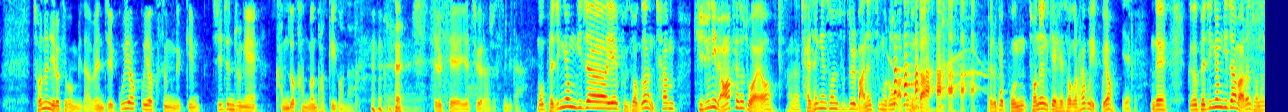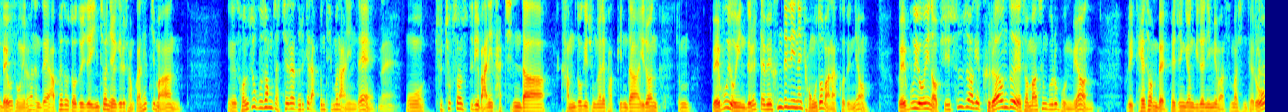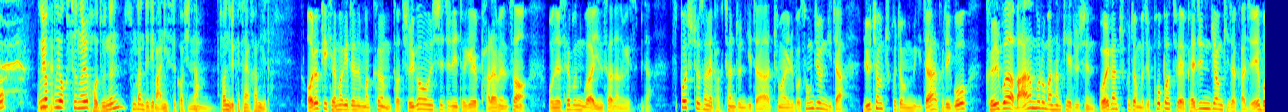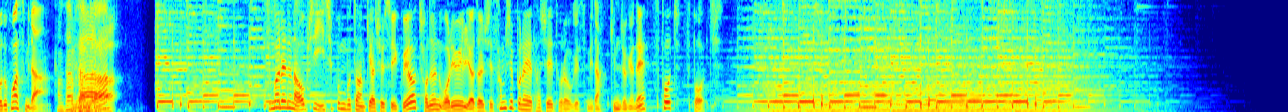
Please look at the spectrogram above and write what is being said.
저는 이렇게 봅니다. 왠지 꾸역꾸역 승 느낌 시즌 중에 감독 한 번 바뀌거나 네, 이렇게 예측을 하셨습니다. 뭐 배진경 기자의 분석은 참 기준이 명확해서 좋아요. 잘생긴 선수들 많은 팀으로 앞에 놓는다. 이렇게 본 저는 이렇게 해석을 하고 있고요. 예. 근데 그 배진경 기자 말은 저는 매우 동의를 하는데 앞에서 저도 이제 인천 얘기를 잠깐 했지만 선수 구성 자체가 그렇게 나쁜 팀은 아닌데 네. 뭐 주축 선수들이 많이 다친다. 감독이 중간에 바뀐다 이런 좀 외부 요인들 때문에 흔들리는 경우도 많았거든요. 외부 요인 없이 순수하게 그라운드에서만 승부를 보면 우리 대선배 배진경 기자님이 말씀하신 대로 꾸역꾸역 승을 거두는 순간들이 많이 있을 것이다. 음. 저는 이렇게 생각합니다. 어렵게 개막이 되는 만큼 더 즐거운 시즌이 되길 바라면서 오늘 세 분과 인사 나누겠습니다. 스포츠조선의 박찬준 기자, 중앙일보 송지훈 기자, 류청 축구 전문 기자, 그리고 글과 마음으로만 함께 해 주신 월간 축구 전문지 포퍼트의 배진경 기자까지 모두 고맙습니다. 감사합니다. 감사합니다. 주말에는 9시 20분부터 함께 하실 수 있고요. 저는 월요일 8시 30분에 다시 돌아오겠습니다. 김종현의 스포츠 스포츠.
